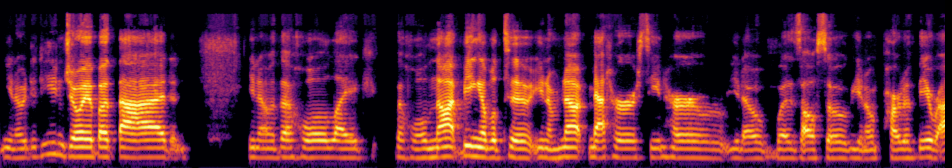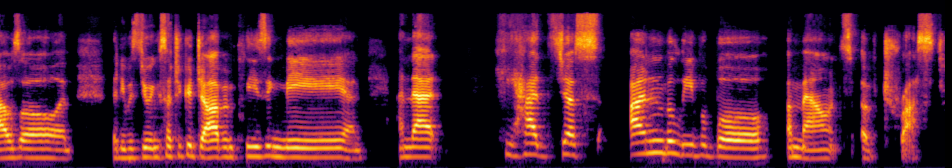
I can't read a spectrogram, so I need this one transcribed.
you know did he enjoy about that? And you know the whole like the whole not being able to you know not met her seen her you know was also you know part of the arousal and that he was doing such a good job in pleasing me. And and that he had just unbelievable amounts of trust.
